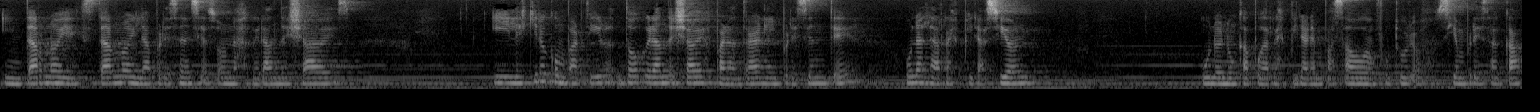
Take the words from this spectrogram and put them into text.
interno y externo y la presencia son unas grandes llaves. Y les quiero compartir dos grandes llaves para entrar en el presente una es la respiración. Uno nunca puede respirar en pasado o en futuro, siempre es acá.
